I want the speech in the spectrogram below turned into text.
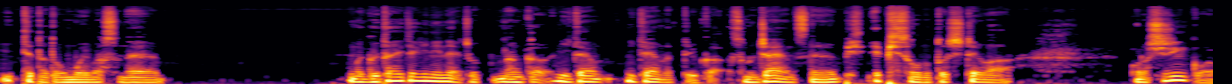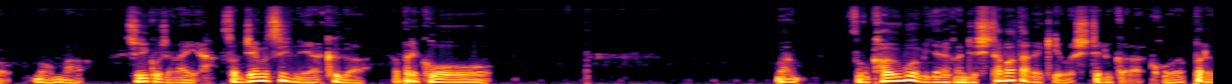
言ってたと思いますね。まあ、具体的にね、ちょっとなんか似たよう似たようなっていうか、そのジャイアンツのエピソードとしては、この主人公の、まあ、主人公じゃないや、そのジェームス・リンの役が、やっぱりこう、そのカウボーイみたいな感じで下働きをしてるから、こう、やっぱり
